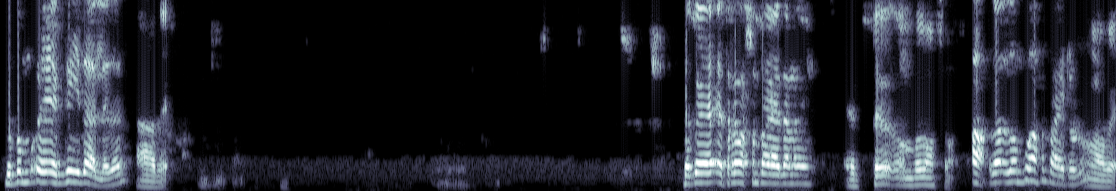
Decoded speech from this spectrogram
ഇതിപ്പം എഗ് ചെയ്തല്ലേ അതെ? ഇതൊക്കെ എത്ര വർഷം പ്രായതാണ്? എട്ട് ഒമ്പത് മാസം. ആ അത് ഒമ്പത് മാസം പ്രായമായിട്ടുള്ളൂ. അതെ.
